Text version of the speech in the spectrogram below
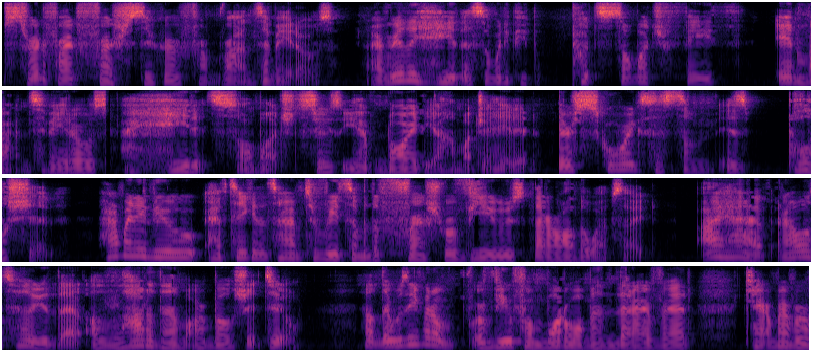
certified fresh sticker from Rotten Tomatoes. I really hate that so many people put so much faith in Rotten Tomatoes. I hate it so much. Seriously, you have no idea how much I hate it. Their scoring system is bullshit. How many of you have taken the time to read some of the fresh reviews that are on the website? I have, and I will tell you that a lot of them are bullshit too. Hell, there was even a review from one woman that I read. Can't remember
